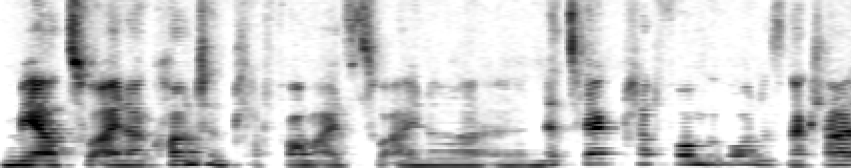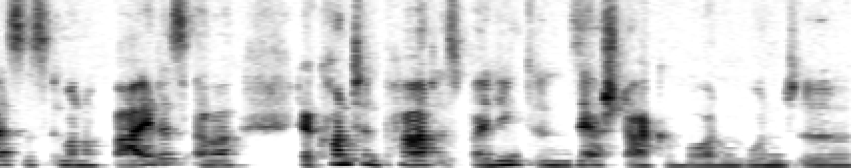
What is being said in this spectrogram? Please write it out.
mehr zu einer Content-Plattform als zu einer äh, Netzwerkplattform geworden ist. Na klar, es ist immer noch beides, aber der Content-Part ist bei LinkedIn sehr stark geworden und äh,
